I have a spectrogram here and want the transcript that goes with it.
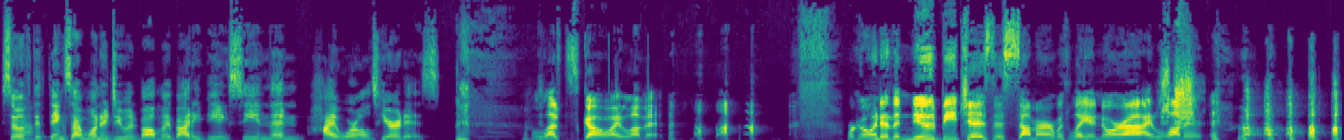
So Yeah. if the things I want to do involve my body being seen, then hi world, here it is. Let's go. I love it. We're going to the nude beaches this summer with Leonora. I love it.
